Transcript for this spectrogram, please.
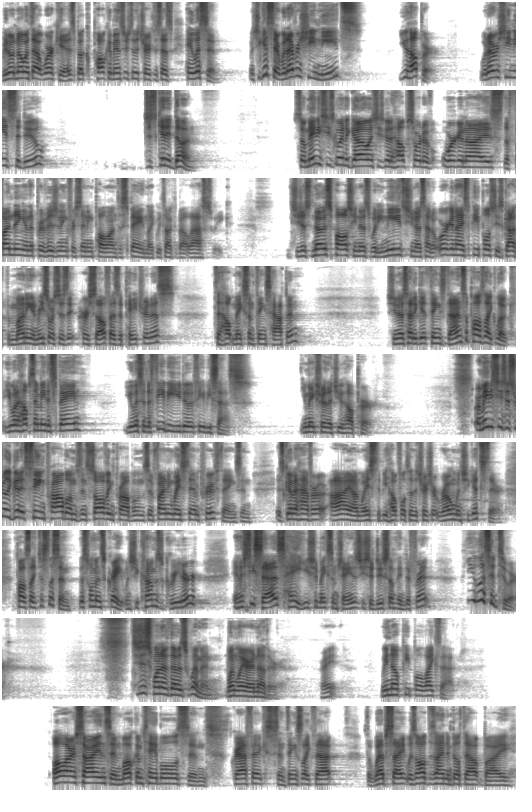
We don't know what that work is, but Paul commends her to the church and says, Hey, listen, when she gets there, whatever she needs, you help her. Whatever she needs to do, just get it done. So maybe she's going to go and she's going to help sort of organize the funding and the provisioning for sending Paul on to Spain, like we talked about last week. She just knows Paul. She knows what he needs. She knows how to organize people. She's got the money and resources herself as a patroness to help make some things happen. She knows how to get things done. So Paul's like, look, you want to help send me to Spain? You listen to Phoebe, you do what Phoebe says. You make sure that you help her. Or maybe she's just really good at seeing problems and solving problems and finding ways to improve things and is going to have her eye on ways to be helpful to the church at Rome when she gets there. Paul's like, just listen, this woman's great. When she comes, greet her. And if she says, hey, you should make some changes, you should do something different, you listen to her. She's just one of those women, one way or another, right? We know people like that. All our signs and welcome tables and graphics and things like that the website was all designed and built out by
